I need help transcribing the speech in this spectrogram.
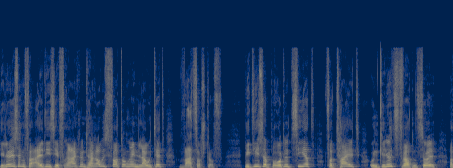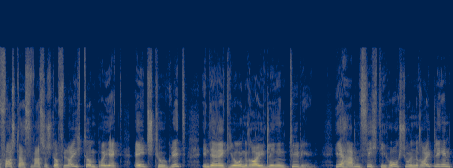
Die Lösung für all diese Fragen und Herausforderungen lautet Wasserstoff. Wie dieser produziert, verteilt und genutzt werden soll, erforscht das Wasserstoff-Leuchtturmprojekt H2Grid in der Region Reutlingen-Tübingen. Hier haben sich die Hochschulen Reutlingen,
